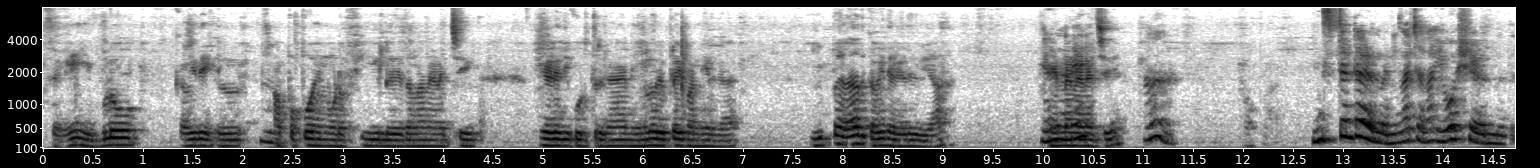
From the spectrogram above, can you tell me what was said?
சரி இவ்வளோ கவிதைகள். அப்பப்போ என்னோட ஃபீலு இதெல்லாம் நினச்சி எழுதி கொடுத்துருக்கேன். நீங்களும் ரிப்ளை பண்ணிருங்க. இப்போ ஏதாவது கவிதை எழுதுவியா? என்ன நினச்சி? இன்ஸ்டண்ட்டாக எழுதுவேன். நீங்களாச்சும் அதான் யோசிச்சு எழுந்தது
